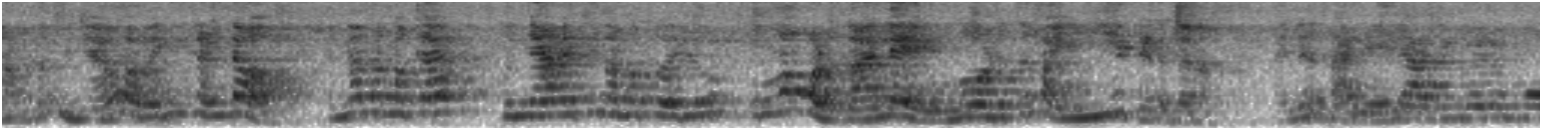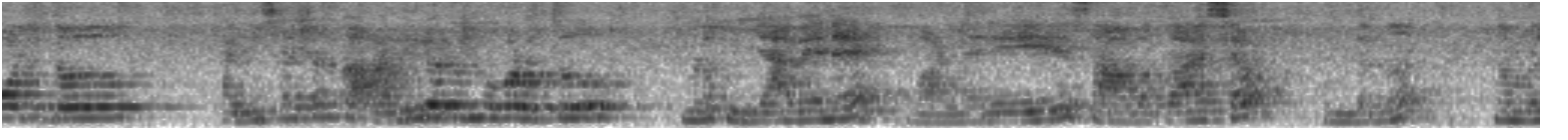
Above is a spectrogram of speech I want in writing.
നമ്മുടെ കുഞ്ഞാവ് കണ്ടോ എന്നാ നമുക്ക് കുഞ്ഞാവയ്ക്ക് നമുക്കൊരു ഉമ്മ കൊടുക്കാം അല്ലേ? ഉമ്മ കൊടുത്ത് പയ്യെ കിടത്തണം അതിന് തലയിൽ ആദ്യം ഒരു ഉമ്മ കൊടുത്തു. അതിനുശേഷം കാലിലൊരു ഉമ്മ കൊടുത്തു. നമ്മുടെ കുഞ്ഞാവേനെ വളരെ സാവകാശം ഉണ്ടെന്ന് നമ്മൾ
